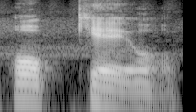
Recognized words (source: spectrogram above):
Hop KO.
